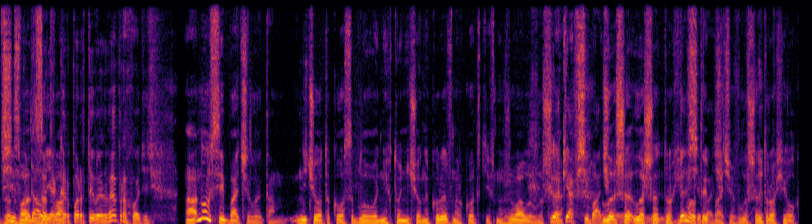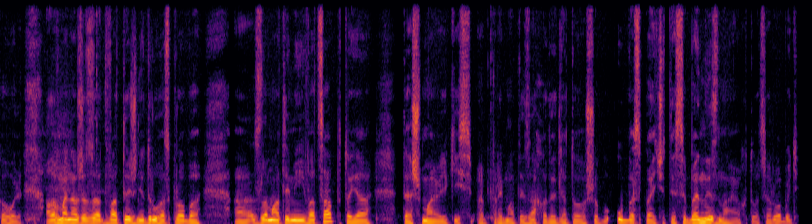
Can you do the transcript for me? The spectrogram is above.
Всі за два спитали, за як два... корпоративи НВ проходять. А ну всі бачили там нічого такого особливого, ніхто нічого не курив, наркотиків не вживали. Лише як всі бачили? лише, лише трохи. Ну всі ти бачили? бачив, лише трохи алкоголю. Але в мене вже за два тижні друга спроба а, зламати мій WhatsApp, то я теж маю якісь е, приймати заходи для того, щоб убезпечити себе. Не знаю, хто це робить.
